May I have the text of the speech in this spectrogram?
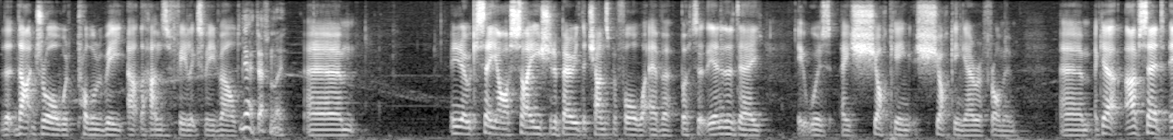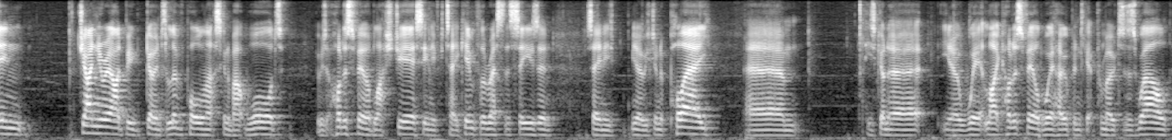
that that draw would probably be at the hands of Felix Wiedwald yeah, definitely. um, and, you know, we could say, oh, Saiz should have buried the chance before, whatever. But at the end of the day, it was a shocking, shocking error from him. Um, again, I've said in January, I'd be going to Liverpool and asking about Ward, who was at Huddersfield last year, seeing if you could take him for the rest of the season, saying he's you know he's going to play. Um, he's going to you know we're like Huddersfield, we're hoping to get promoted as well,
